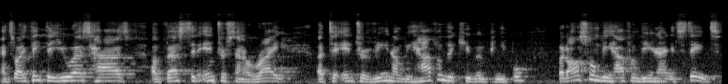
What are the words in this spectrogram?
And so I think the U.S. has a vested interest and a right uh, to intervene on behalf of the Cuban people, but also on behalf of the United States.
